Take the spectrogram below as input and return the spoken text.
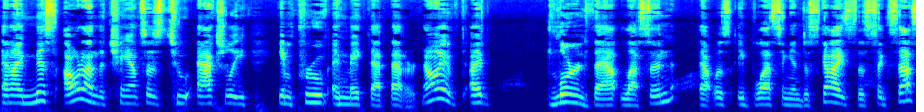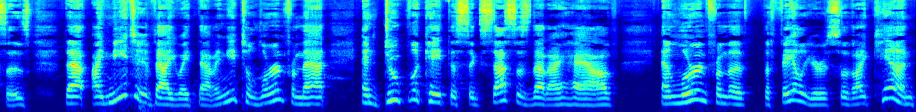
and I miss out on the chances to actually improve and make that better. Now I've I've learned that lesson that was a blessing in disguise, the successes that I need to evaluate that. I need to learn from that and duplicate the successes that I have and learn from the, the failures so that I can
